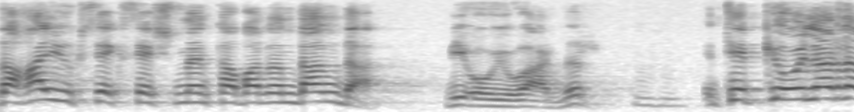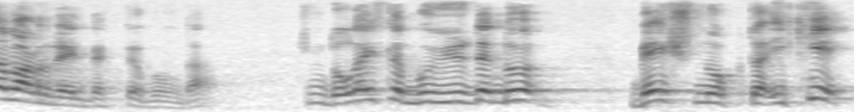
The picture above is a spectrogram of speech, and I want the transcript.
daha yüksek seçmen tabanından da bir oyu vardır. E, tepki oylar da vardır elbette bunda. Şimdi dolayısıyla bu yüzde 5.2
